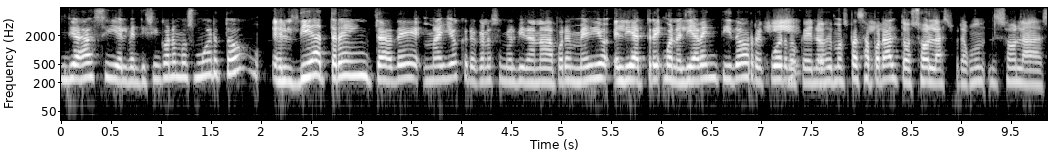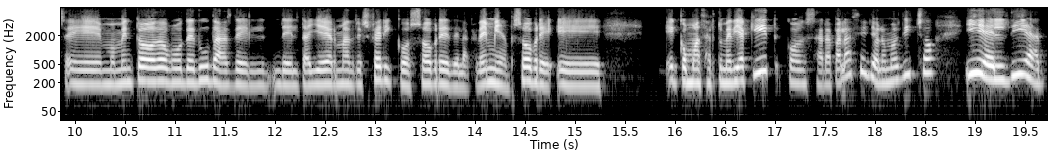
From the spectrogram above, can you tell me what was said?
ya si el 25 no hemos muerto, el día 30 de mayo, creo que no se me olvida nada por en medio, el día tre- bueno, el día 22 recuerdo que nos hemos pasado por alto, son las son las eh, momentos de dudas del, del taller madresférico sobre de la academia sobre eh, eh, cómo hacer tu media kit con Sara Palacio, ya lo hemos dicho, y el día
